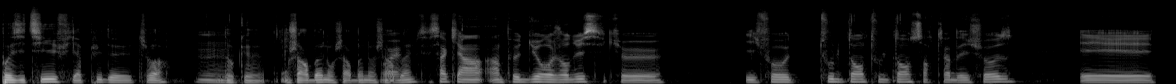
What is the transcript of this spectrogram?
positif. Il n'y a plus de. Tu vois. Mhm. Donc, euh, on charbonne, on charbonne, on Ouais, charbonne. C'est ça qui est un, un peu dur aujourd'hui, c'est que il faut tout le temps, tout le temps sortir des choses. Et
